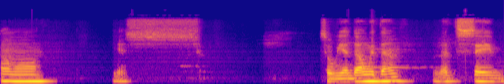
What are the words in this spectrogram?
Come on. Yes. So we are done with them. Let's save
